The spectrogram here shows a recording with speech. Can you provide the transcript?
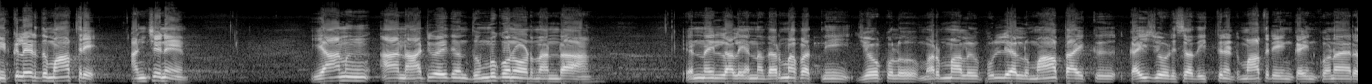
ನಿಖಲೆಡ್ದು ಮಾತ್ರ. ಅಂಚನೆ ಯಾನು ಆ ನಾಟಿ ವೈದ್ಯನ ದುಂಬುಕೊಂಡು ನೋಡ್ದಂಡ ಎನ್ನ ಇಲ್ಲಾಲ ಎನ್ನ ಧರ್ಮಪತ್ನಿ, ಜೋಕುಲು, ಮರ್ಮಲು ಪುಲ್ಯಲ್ಲು ಮಾತಾಯ್ಕು ಕೈ ಜೋಡಿಸದು ಇತ್ತಿನಟ್ಟು ಮಾತ್ರ ಹಿಂಗೆ ಕೈನ ಕೊನೆಯರ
